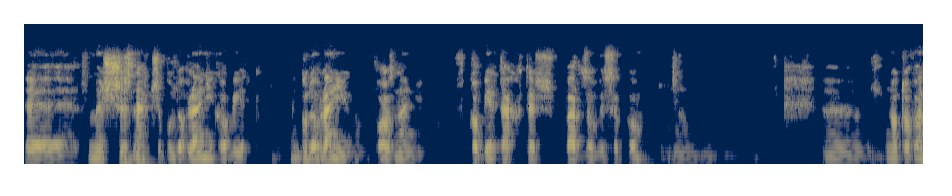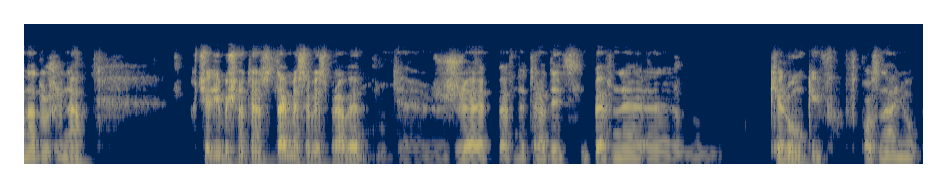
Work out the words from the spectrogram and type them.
e, w mężczyznach, czy budowlani kobiet, budowlani Poznań w kobietach też bardzo wysoko e, notowana drużyna. Chcielibyśmy też, zdajmy sobie sprawę, że pewne tradycje, pewne kierunki w, Poznaniu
